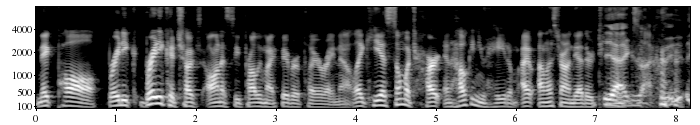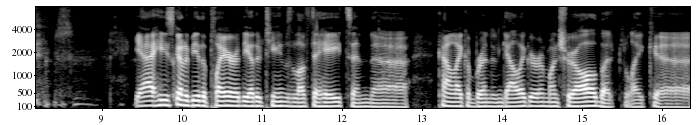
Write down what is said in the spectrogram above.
Nick Paul, Brady Brady Tkachuk's honestly probably my favorite player right now. Like he has so much heart, and how can you hate him? I, unless you're on the other team. yeah, exactly. Yeah, he's going to be the player the other teams love to hate, and uh, kind of like a Brendan Gallagher in Montreal, but like uh,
